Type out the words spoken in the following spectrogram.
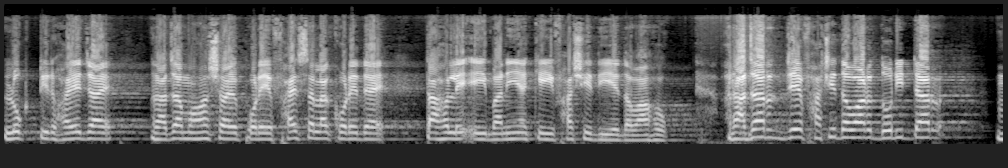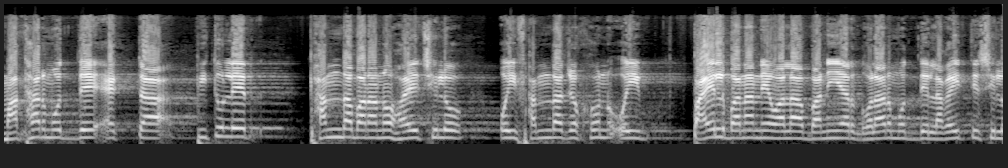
লোকটির হয়ে যায়। রাজা মহাশয় পরে ফয়সালা করে দেয়, তাহলে এই বানিয়াকেই ফাঁসি দিয়ে দেওয়া হোক। রাজার যে ফাঁসি দেওয়ার দড়িটার মাথার মধ্যে একটা পিতলের ফান্দা বানানো হয়েছিল, ওই ফান্দা যখন ওই পায়েল বানানেওয়ালা বানিয়ার গলার মধ্যে লাগাইতেছিল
